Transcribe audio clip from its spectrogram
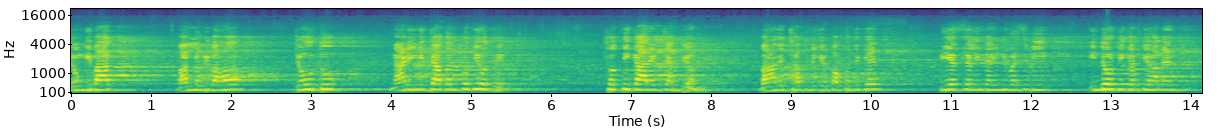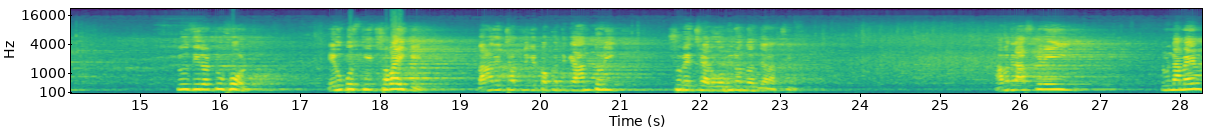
জঙ্গিবাদ, বাল্যবিবাহ, যৌতুক, নারী নির্যাতন প্রতিরোধে সত্যিকারের চ্যাম্পিয়ন বাংলাদেশ ছাত্রলীগের পক্ষ থেকে PSL inter university indoor cricket tournament two zero two four এ উপস্থিত সবাইকে বাংলাদেশ ছাত্রলীগের পক্ষ থেকে আন্তরিক শুভেচ্ছা এবং অভিনন্দন জানাচ্ছি। আমাদের আজকের এই টুর্নামেন্ট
